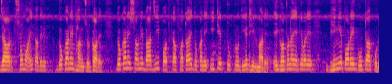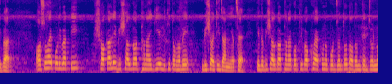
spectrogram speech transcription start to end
যাওয়ার সময় তাদের দোকানে ভাঙচুর করে। দোকানের সামনে বাজি, পটকা ফাটায়, দোকানে ইটের টুকরো দিয়ে ঢিল মারে। এই ঘটনায় একেবারে ভেঙে পড়ে গোটা পরিবার। অসহায় পরিবারটি সকালে বিশালগড় থানায় গিয়ে লিখিতভাবে বিষয়টি জানিয়েছে। কিন্তু বিশালগড় থানা কর্তৃপক্ষ এখনও পর্যন্ত তদন্তের জন্য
